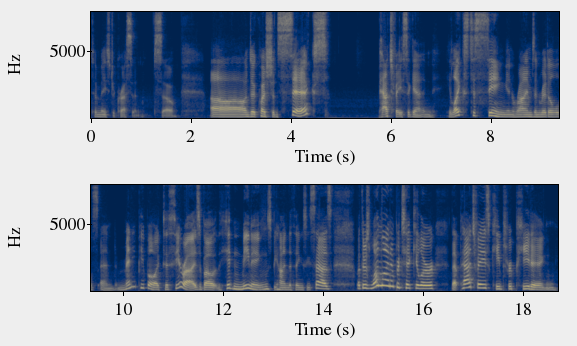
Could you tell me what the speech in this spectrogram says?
to Maester Cressen. So, uh, on to question six. Patchface again. He likes to sing in rhymes and riddles, and many people like to theorize about hidden meanings behind the things he says. But there's one line in particular that Patchface keeps repeating.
